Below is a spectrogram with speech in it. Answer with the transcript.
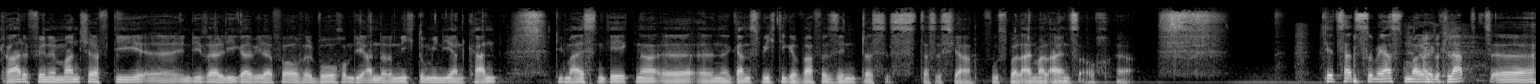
gerade für eine Mannschaft, die äh, in dieser Liga wie der VfL Bochum die anderen nicht dominieren kann, die meisten Gegner äh, eine ganz wichtige Waffe sind, das ist, das ist ja Fußball einmal eins auch, ja. Jetzt hat es zum ersten Mal also, geklappt. Äh,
